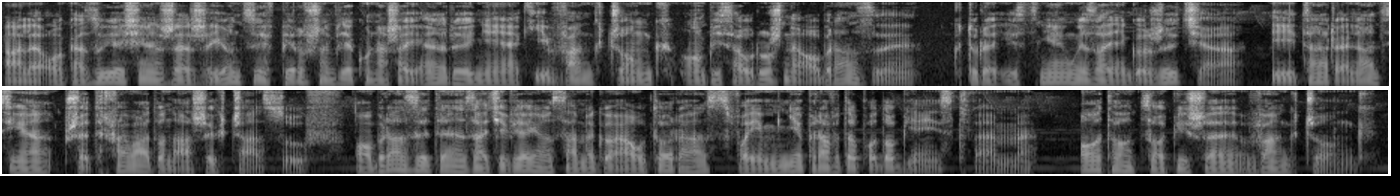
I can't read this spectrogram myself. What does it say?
ale okazuje się, że żyjący w pierwszym wieku naszej ery niejaki Wang Chung opisał różne obrazy, które istniały za jego życia i ta relacja przetrwała do naszych czasów. Obrazy te zadziwiają samego autora swoim nieprawdopodobieństwem. Oto co pisze Wang Chung.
